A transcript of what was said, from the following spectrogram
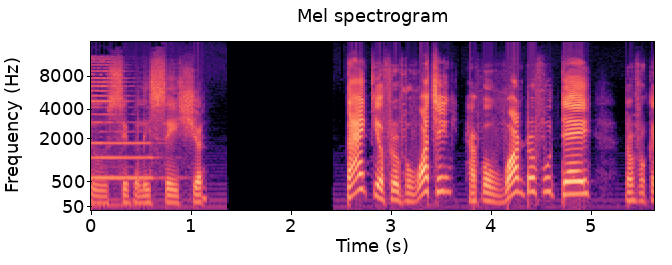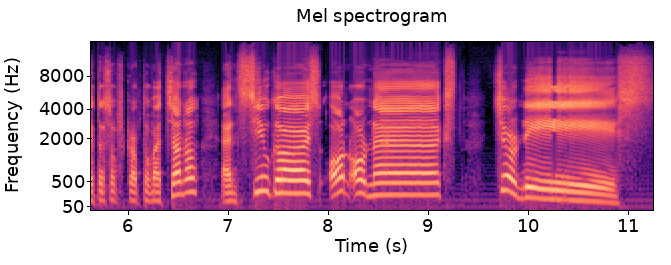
to civilization. Thank you for watching. Have a wonderful day. Don't forget to subscribe to my channel and see you guys on our next journeys.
